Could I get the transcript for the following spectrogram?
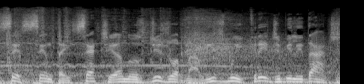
67 anos de jornalismo e credibilidade.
